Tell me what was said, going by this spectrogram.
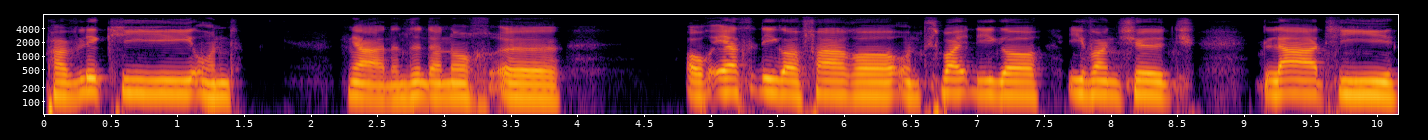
Pavlicki und ja, dann sind da noch äh, auch Erstligafahrer und Zweitliga, Ivancic, Lati,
